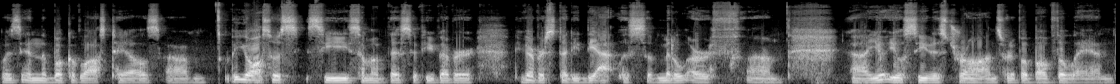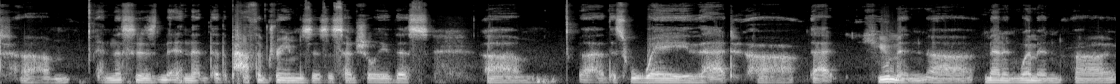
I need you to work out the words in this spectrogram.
was in the Book of Lost Tales, um, but you also see some of this if you've ever if you've ever studied the Atlas of Middle Earth. Um, uh, you, will see this drawn sort of above the land, and this is and the, the, Path of Dreams is essentially this. Uh, this way that uh, that human uh, men and women, uh,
